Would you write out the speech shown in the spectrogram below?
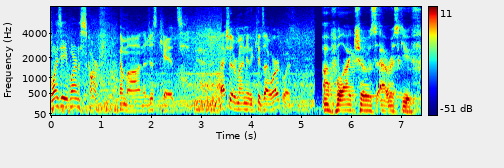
Why is he wearing a scarf? Come on, they're just kids. They actually remind me of the kids I work with. Uh, well, I chose at-risk youth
